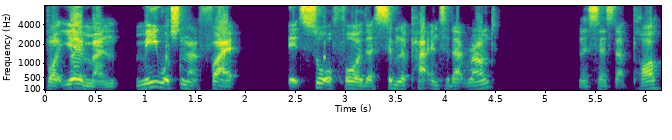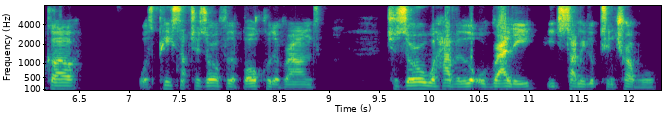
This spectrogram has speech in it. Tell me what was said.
but yeah, man, me watching that fight, it sort of followed a similar pattern to that round, in the sense that Parker was piecing up Chisora for the bulk of the round. Chisora will have a little rally each time he looked in trouble,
